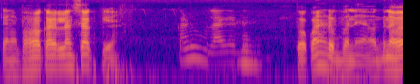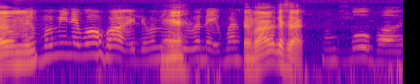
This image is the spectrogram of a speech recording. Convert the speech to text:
તને ભાવ કરેલા શાક કે? કડવું લાગે તો કોને બને તને ભાવે મમ્મી? મમ્મી ને બહુ ભાવે એટલે મમ્મી બનાવી તને ભાવે કે શાક? બહુ ભાવે.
